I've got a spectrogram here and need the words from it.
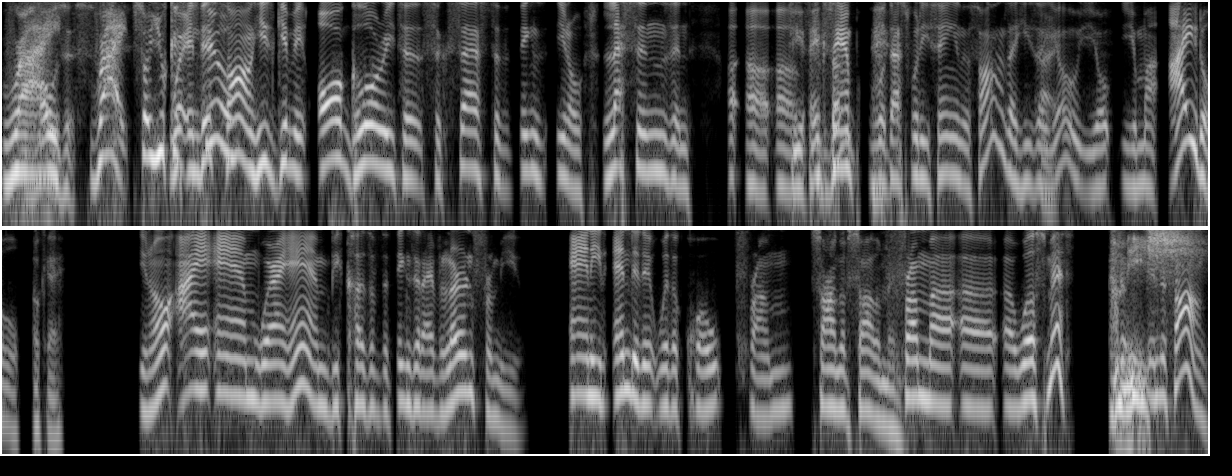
right, Moses. right. So you can Where in still this song, he's giving all glory to success, to the things, you know, lessons and uh, uh, uh Do you think so? example. Well, that's what he's saying in the song. that he's like, Right. yo, yo, you're my idol. okay, You know, I am where I am because of the things that I've learned from you. And he ended it with a quote from Song of Solomon, from uh, uh, uh, Will Smith Amish. in the song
